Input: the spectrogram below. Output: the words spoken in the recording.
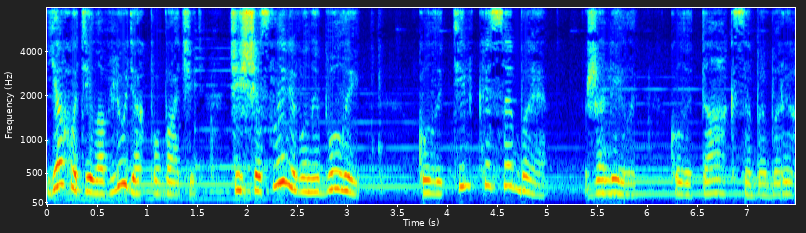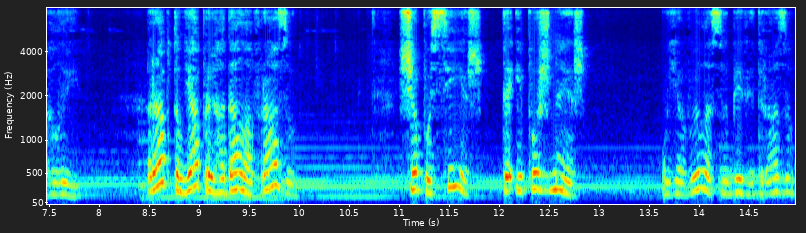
Я хотіла в людях побачити, чи щасливі вони були, коли тільки себе жаліли, коли так себе берегли. Раптом я пригадала фразу що посієш, те і пожнеш. Уявила собі відразу,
